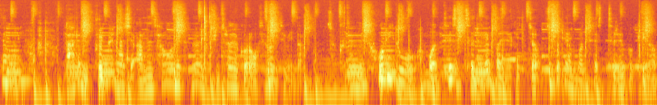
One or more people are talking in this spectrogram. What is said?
그냥 나름 불편하지 않은 상황에서는 괜찮을 거라고 생각이 듭니다. 자, 그 다음에 소리도 한번 테스트를 해봐야겠죠? 소리 한번 테스트를 해볼게요.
